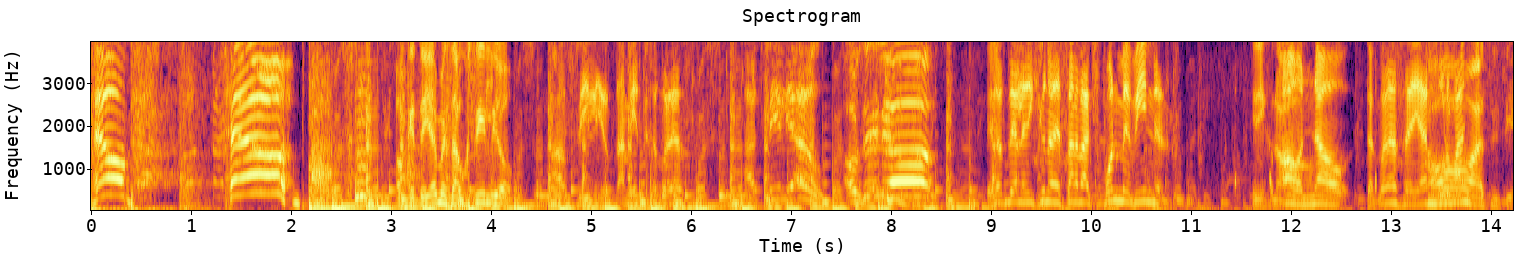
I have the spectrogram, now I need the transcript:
¡Help! ¡Help! O que te llames auxilio. Auxilio, también te acuerdas. ¡Auxilio! ¡Auxilio! El otro día le dije a una de Starbucks, ponme Viner. Y dijo, oh no. ¿Te acuerdas allá en Oh, Burbank? así sí.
